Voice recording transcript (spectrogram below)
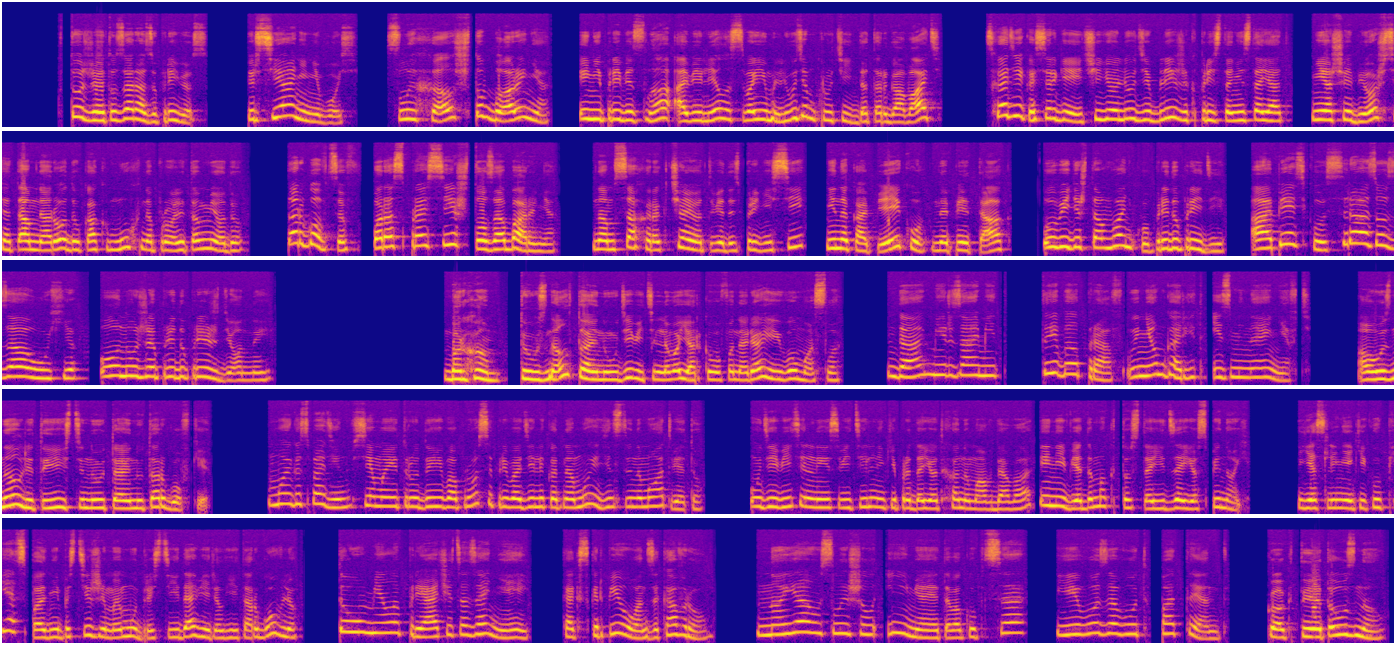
Кто же эту заразу привез? Персиане, небось. Слыхал, что барыня. И не привезла, а велела своим людям крутить да торговать. Сходи-ка, Сергеич, ее люди ближе к пристани стоят. Не ошибешься, там народу как мух на пролитом меду. Торговцев пораспроси, что за барыня. Нам сахара к чаю отведать принеси, не на копейку, на пятак. Увидишь там Ваньку, предупреди, а Петьку сразу за ухи, он уже предупрежденный. Бархам, ты узнал тайну удивительного яркого фонаря и его масла? Да, Мирза Амид, ты был прав, в нем горит изменная нефть. А узнал ли ты истинную тайну торговки? Мой господин, все мои труды и вопросы приводили к одному единственному ответу. Удивительные светильники продает ханума вдова, и неведомо, кто стоит за ее спиной. Если некий купец по непостижимой мудрости и доверил ей торговлю, то умело прячется за ней, как скорпион за ковром. Но я услышал имя этого купца, его зовут Патент. Как ты это узнал?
